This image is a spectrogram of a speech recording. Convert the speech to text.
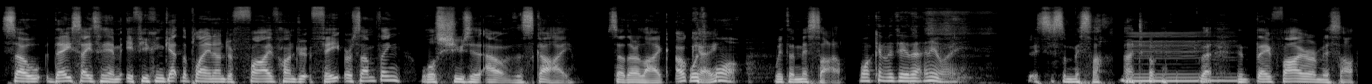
So they say to him, if you can get the plane under 500 feet or something, we'll shoot it out of the sky. So they're like, okay, With what? with a missile. Why can't they do that anyway? It's just a missile. I don't know. They- They fire a missile.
